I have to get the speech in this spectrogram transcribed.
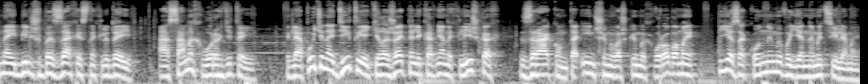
найбільш беззахисних людей, а саме хворих дітей. Для Путіна діти, які лежать на лікарняних ліжках з раком та іншими важкими хворобами, є законними воєнними цілями.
